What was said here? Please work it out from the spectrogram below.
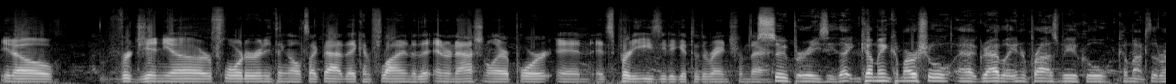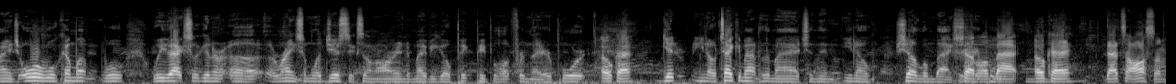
you know, Virginia or Florida or anything else like that, they can fly into the international airport, and it's pretty easy to get to the range from there. Super easy. They can come in commercial, uh, grab an enterprise vehicle, come out to the range, or we'll come up. We'll we've actually going to uh, arrange some logistics on our end to maybe go pick people up from the airport. Okay. Get you know take them out to the match, and then you know shuttle them back. Shuttle the them back. Mm-hmm. Okay, that's awesome.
